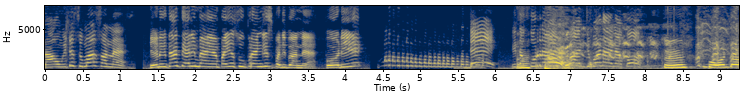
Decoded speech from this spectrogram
நான் உங்ககிட்ட சும்மா சொன்னேன். எனக்கு தான் தெரியுமா என் பையன் சூப்பரா இங்கிலீஷ் படிப்பான்னு. போடி. டேய் இத அஞ்சு போண்டா என்ன போ. போண்டா.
